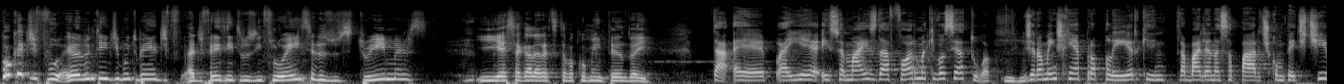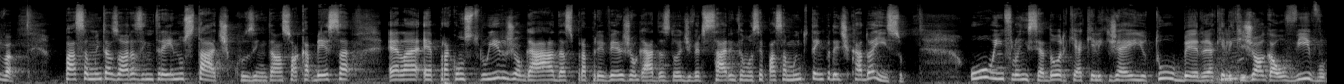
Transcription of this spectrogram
Qual que é a Eu não entendi muito bem a, dif- a diferença entre os influencers, os streamers e essa galera que você estava comentando aí. Tá, é, aí é- isso é mais da forma que você atua. Geralmente quem é pro player, quem trabalha nessa parte competitiva, passa muitas horas em treinos táticos. Então a sua cabeça ela é para construir jogadas, para prever jogadas do adversário. Então você passa muito tempo dedicado a isso. O influenciador, que é aquele que já é youtuber, aquele que joga ao vivo,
